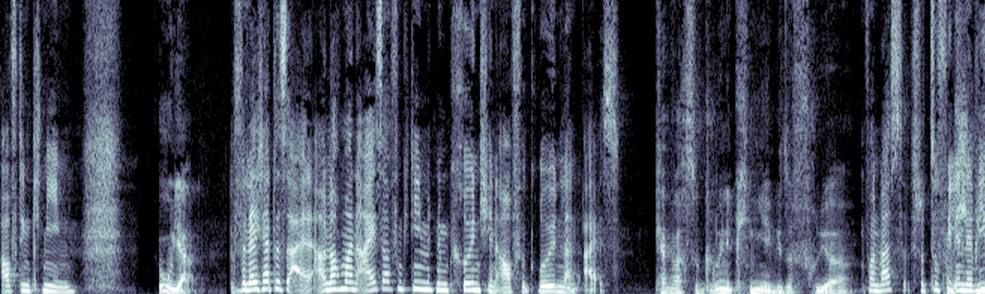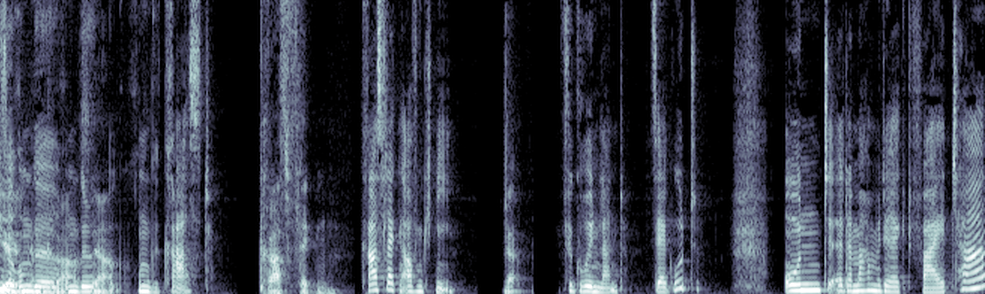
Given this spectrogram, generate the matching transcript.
auf den Knien. Oh ja. Vielleicht hat es auch noch mal ein Eis auf den Knien mit einem Krönchen auf für Grönland-Eis. Ich habe einfach so grüne Knie, wie so früher. Von was? Schon zu viel Vom in der Wiese Spielen im rumge, Gras, rumge, ja. rumgegrast. Grasflecken. Grasflecken auf dem Knie Ja. für Grönland. Sehr gut. Und äh, dann machen wir direkt weiter.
